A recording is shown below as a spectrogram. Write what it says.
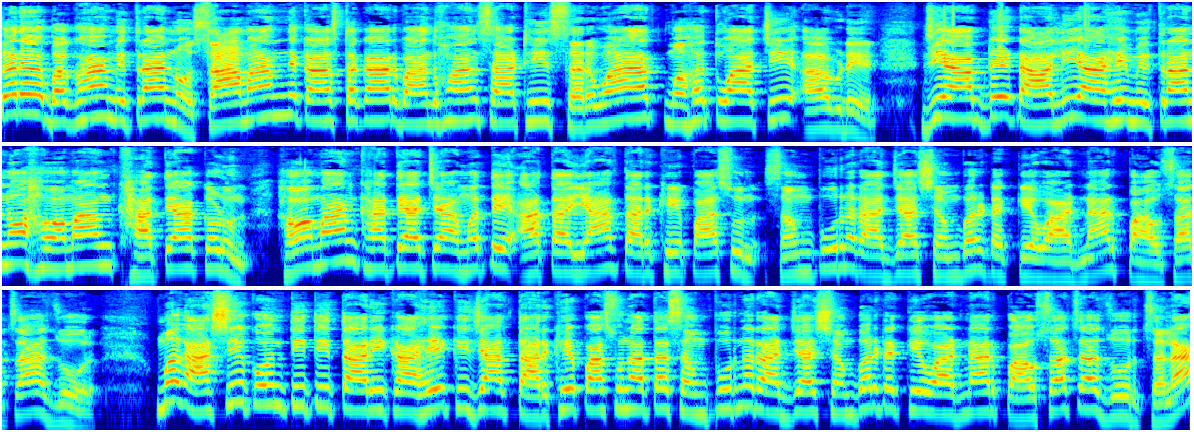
तर बघा मित्रांनो सामान्य कास्तकार बांधवांसाठी सर्वात महत्वाची अपडेट जी अपडेट आली आहे मित्रांनो हवामान खात्याकडून. हवामान खात्या खात्याच्या मते आता या तारखेपासून संपूर्ण राज्यात शंभर टक्के वाढणार पावसाचा जोर. मग अशी कोणती ती तारीख आहे की ज्या तारखेपासून आता संपूर्ण राज्यात शंभर टक्के वाढणार पावसाचा जोर? चला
